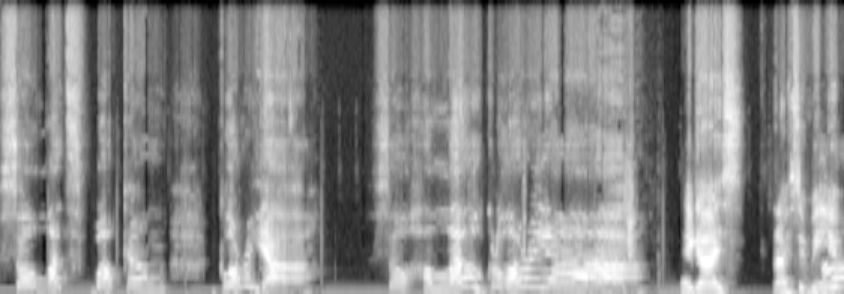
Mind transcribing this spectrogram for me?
so let's welcome Gloria. So hello, Gloria. Hey guys, nice to meet Hi. you.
